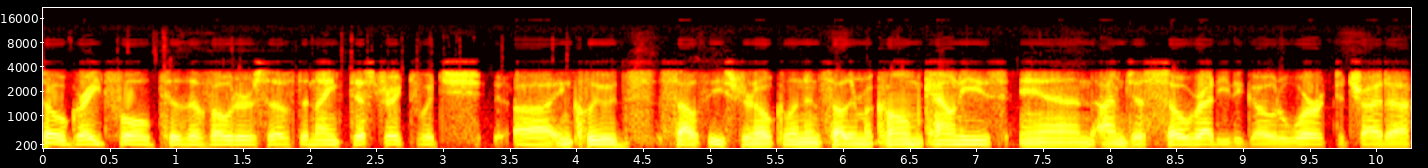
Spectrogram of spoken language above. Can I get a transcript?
so grateful to the voters of the Ninth District, which uh, includes southeastern Oakland and southern Macomb counties, and I'm just so ready to go to work to try to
